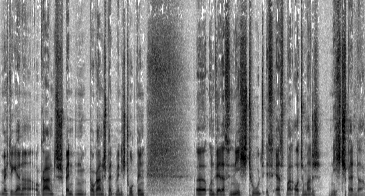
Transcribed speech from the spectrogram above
möchte gerne Organ spenden, Organe spenden, wenn ich tot bin. Äh, Und wer das nicht tut, ist erstmal automatisch Nichtspender.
